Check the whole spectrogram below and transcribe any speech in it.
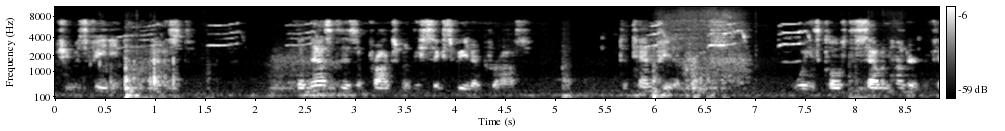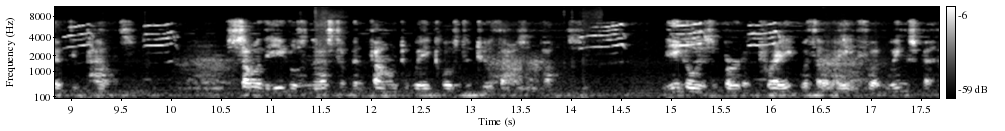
she was feeding in the nest. The nest is approximately six feet across to ten feet across, weighs close to 750 pounds. Some of the eagle's nests have been found to weigh close to 2,000 pounds. The eagle is a bird of prey with an 8 foot wingspan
